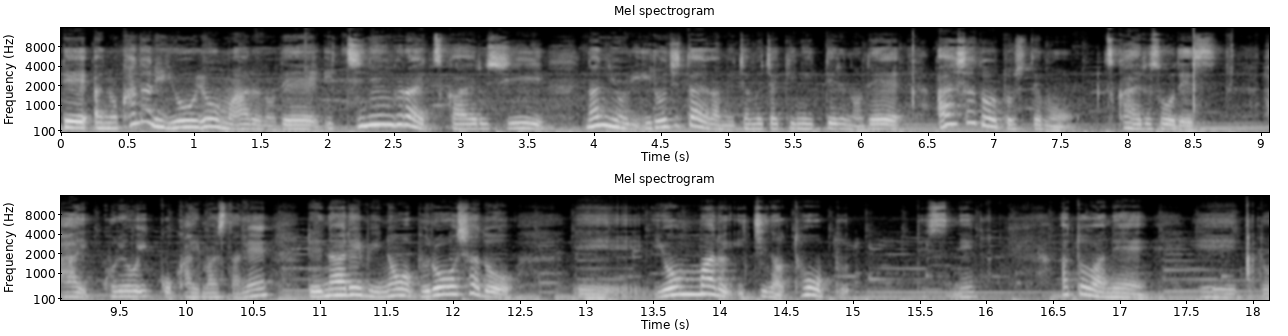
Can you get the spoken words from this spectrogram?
であのかなり容量もあるので1年ぐらい使えるし何より色自体がめちゃめちゃ気に入ってるのでアイシャドウとしても使えるそうです。はいこれを1個買いましたね。レナレビのブローシャドウ、えー、401のトープですね。あとはねえっ、ー、と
